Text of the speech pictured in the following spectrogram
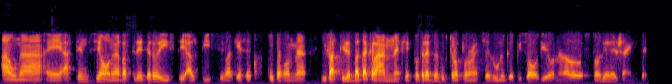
a una eh, attenzione da parte dei terroristi altissima che si è costruita con i fatti del Bataclan che potrebbe purtroppo non essere l'unico episodio nella loro storia recente.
